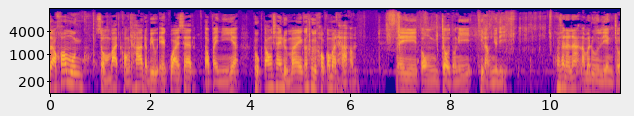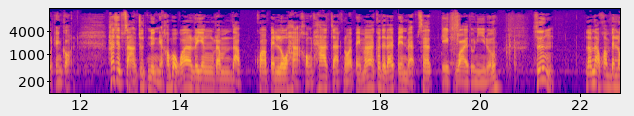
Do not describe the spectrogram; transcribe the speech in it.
จากข้อมูลสมบัติของธาตุ w x y z ต่อไปนี้ถูกต้องใช่หรือไม่ก็คือเขาก็มาถาม ในตรงโจทย์ตรงนี้ทีหลังอยู่ดี เพราะฉะนั้นนะเรามาดูเรียงโจทย์กันก่อน 53.1 เนี่ยเขาบอกว่าเรียงลำดับความเป็นโลหะของธาตุจากน้อยไปมากก็จะได้เป็นแบบ z x y ตัวนี้เนาะซึ่งลำดับความเป็นโล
